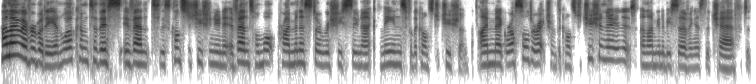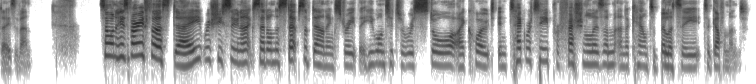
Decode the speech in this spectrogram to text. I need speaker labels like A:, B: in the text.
A: Hello, everybody, and welcome to this event, this Constitution Unit event on what Prime Minister Rishi Sunak means for the Constitution. I'm Meg Russell, Director of the Constitution Unit, and I'm going to be serving as the chair for today's event. So, on his very first day, Rishi Sunak said on the steps of Downing Street that he wanted to restore, I quote, integrity, professionalism, and accountability to government.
